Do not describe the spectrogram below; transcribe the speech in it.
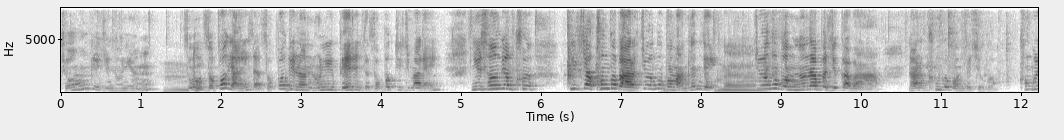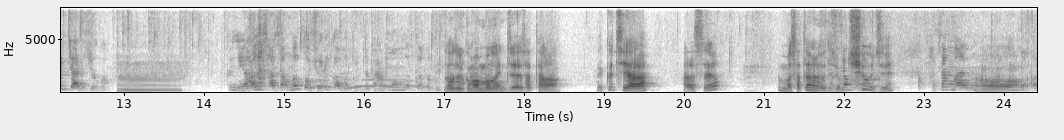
좋은 게지 눈이 응? 음, 도, 도- 돋보기 아니다 돋보기는 눈이 베린다 돋보기 지 마라 잉? 네 성경 큰 글자 큰 거 봐라 적은 거 보면 안 된대 네. 적은 거 보면 눈 나빠질까 봐 나는 큰 거 본다 저거 큰 글자로 저거 음. 근데 야구 사탕 먹고 저럴까봐 근데 밥 못 먹을까봐 그래. 너들 그만 먹어 이제 사탕. 네, 끝이야. 알았어요? 엄마 사탕을 어디 좀 치우지. 사탕 많이 먹으면 밥 어,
